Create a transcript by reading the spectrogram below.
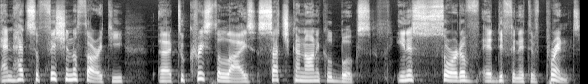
and had sufficient authority uh, to crystallize such canonical books in a sort of a definitive print.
